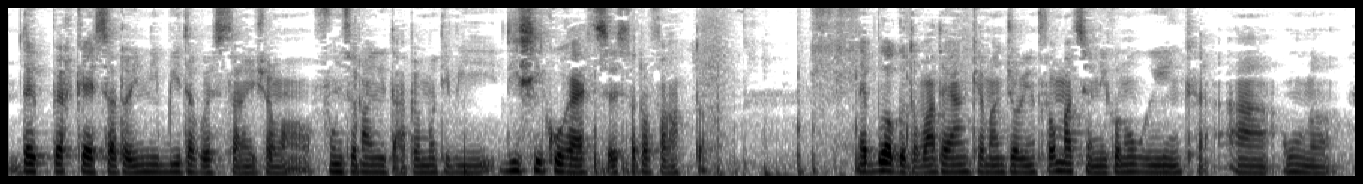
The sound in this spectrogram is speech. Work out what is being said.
del perché è stata inibita questa diciamo, funzionalità per motivi di sicurezza è stato fatto. Nel blog trovate anche maggiori informazioni con un link a uno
